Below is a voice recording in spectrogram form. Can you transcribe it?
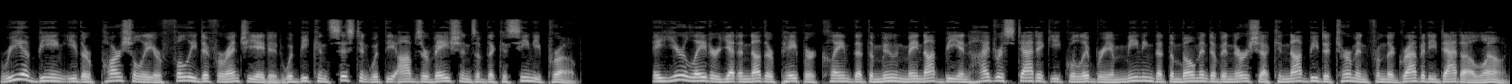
Rhea being either partially or fully differentiated would be consistent with the observations of the Cassini probe. A year later yet another paper claimed that the Moon may not be in hydrostatic equilibrium meaning that the moment of inertia cannot be determined from the gravity data alone.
